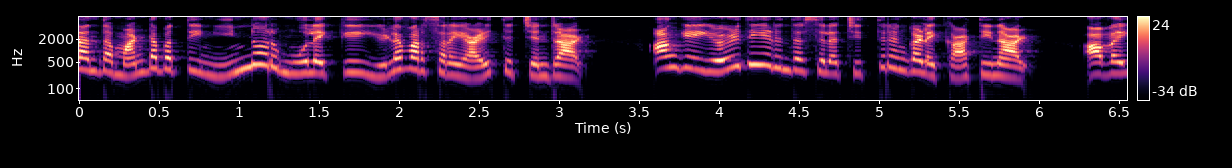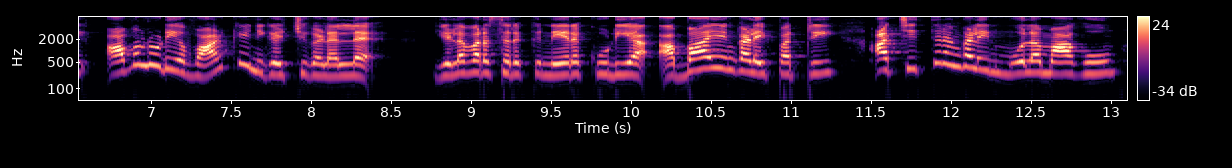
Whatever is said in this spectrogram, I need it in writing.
அந்த மண்டபத்தின் இன்னொரு மூலைக்கு இளவரசரை அழைத்துச் சென்றாள். அங்கே எழுதியிருந்த சில சித்திரங்களை காட்டினாள். அவை அவளுடைய வாழ்க்கை நிகழ்ச்சிகள் அல்ல இளவரசருக்கு நேரக்கூடிய அபாயங்களைப் பற்றி அச்சித்திரங்களின் மூலமாகவும்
